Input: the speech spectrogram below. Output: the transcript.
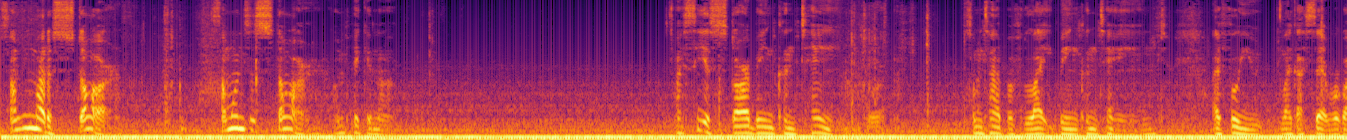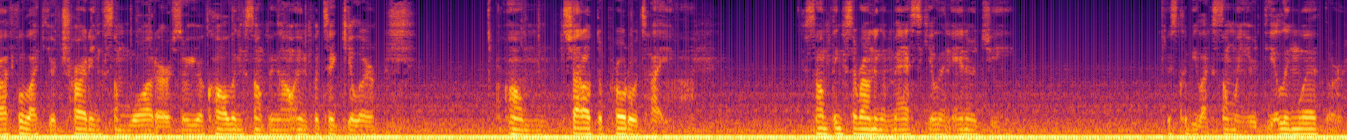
Something about a star. Someone's a star. I'm picking up. I see a star being contained or some type of light being contained. I feel you, like I said, I feel like you're charting some water, so you're calling something out in particular. Um, shout out the prototype. Something surrounding a masculine energy. This could be like someone you're dealing with, or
